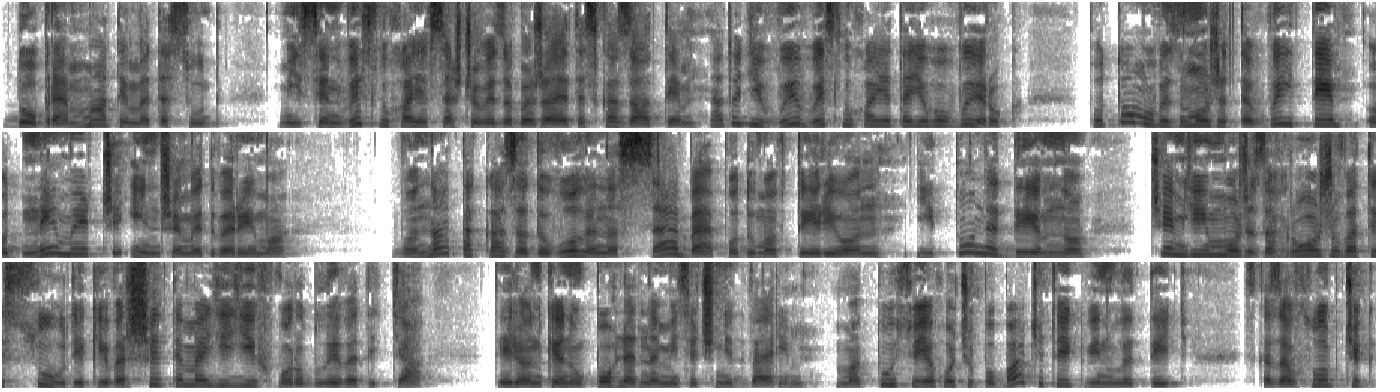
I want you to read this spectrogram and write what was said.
Добре, матимете суд. Мій син вислухає все, що ви забажаєте сказати, а тоді ви вислухаєте його вирок. Потому ви зможете вийти одними чи іншими дверима. Вона така задоволена себе, подумав Тиріон, і то не дивно, чим їй може загрожувати суд, який вершитиме її хворобливе дитя. Тиріон кинув погляд на місячні двері. Матусю, я хочу побачити, як він летить, сказав хлопчик.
